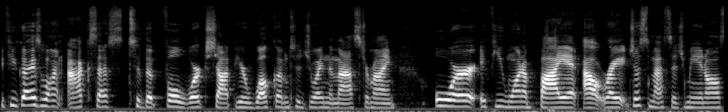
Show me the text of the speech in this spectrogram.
If you guys want access to the full workshop, you're welcome to join the mastermind. Or if you want to buy it outright, just message me and I'll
